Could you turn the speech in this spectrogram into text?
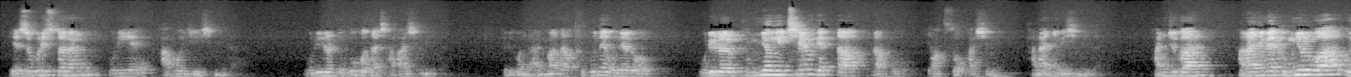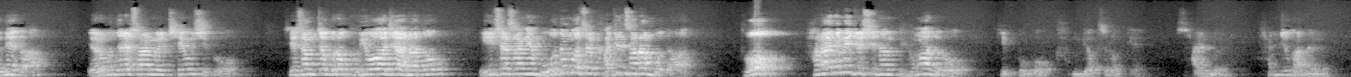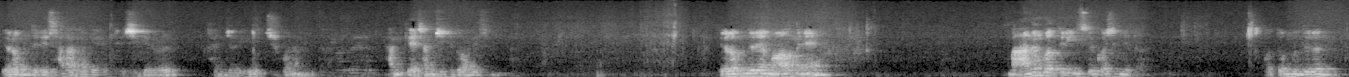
예수 그리스도는 우리의 아버지이십니다. 우리를 누구보다 잘 아십니다. 그리고 날마다 그분의 은혜로 우리를 분명히 채우겠다라고 약속하신 하나님이십니다. 한 주간 하나님의 긍휼과 은혜가 여러분들의 삶을 채우시고 세상적으로 부여하지 않아도 이 세상의 모든 것을 가진 사람보다 더 하나님이 주시는 평안으로 기쁘고 감격스럽게 삶을 한 주간을 여러분들이 살아가게 되시기를 간절히 축원합니다. 함께 잠시 기도하겠습니다. 여러분들의 마음에 많은 것들이 있을 것입니다. 어떤 분들은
